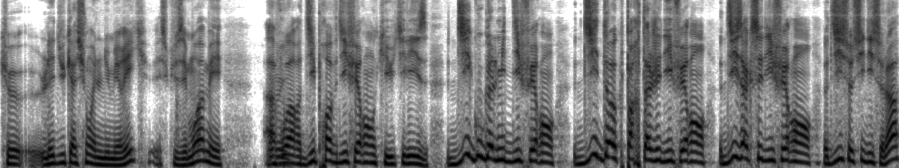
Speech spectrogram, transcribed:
que l'éducation et le numérique, excusez-moi, mais avoir 10 profs différents qui utilisent 10 Google Meet différents, 10 docs partagés différents, 10 accès différents, 10 ceci, 10 cela,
